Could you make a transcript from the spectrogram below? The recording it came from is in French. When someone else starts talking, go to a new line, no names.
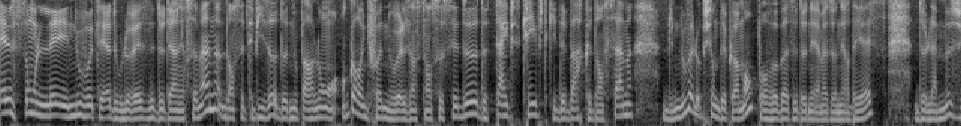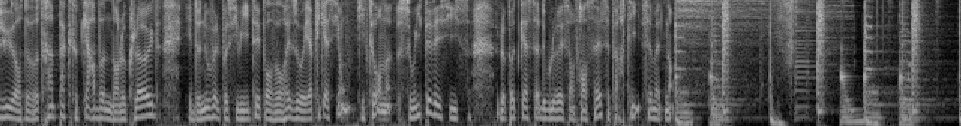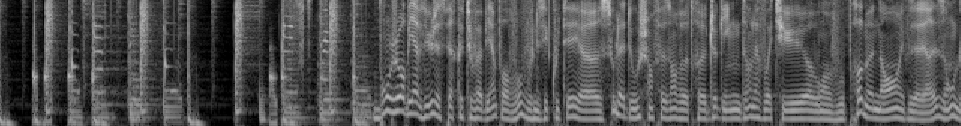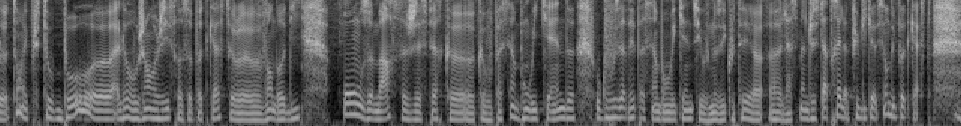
Quelles sont les nouveautés AWS des deux dernières semaines Dans cet épisode, nous parlons encore une fois de nouvelles instances EC2, de TypeScript qui débarque dans SAM, d'une nouvelle option de déploiement pour vos bases de données Amazon RDS, de la mesure de votre impact carbone dans le cloud et de nouvelles possibilités pour vos réseaux et applications qui tournent sous IPv6. Le podcast AWS en français, c'est parti, c'est maintenant. Bonjour, bienvenue, j'espère que tout va bien pour vous. Vous nous écoutez euh, sous la douche en faisant votre jogging dans la voiture ou en vous promenant et vous avez raison, le temps est plutôt beau euh, à l'heure où j'enregistre ce podcast euh, vendredi 11 mars. J'espère que, que, vous passez un bon week-end ou que vous avez passé un bon week-end si vous nous écoutez euh, euh, la semaine juste après la publication du podcast.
